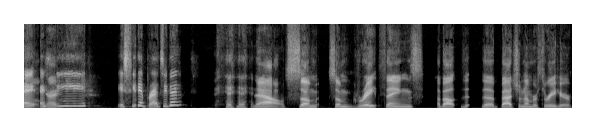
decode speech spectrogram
Hey, Okay. is he is he the president? now some some great things about the, the bachelor number three here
